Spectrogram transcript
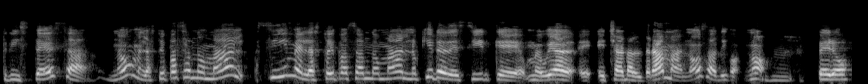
tristeza, no, me la estoy pasando mal, sí, me la estoy pasando mal, no quiere decir que me voy a eh, echar al drama, ¿no? O sea, digo, no, pero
